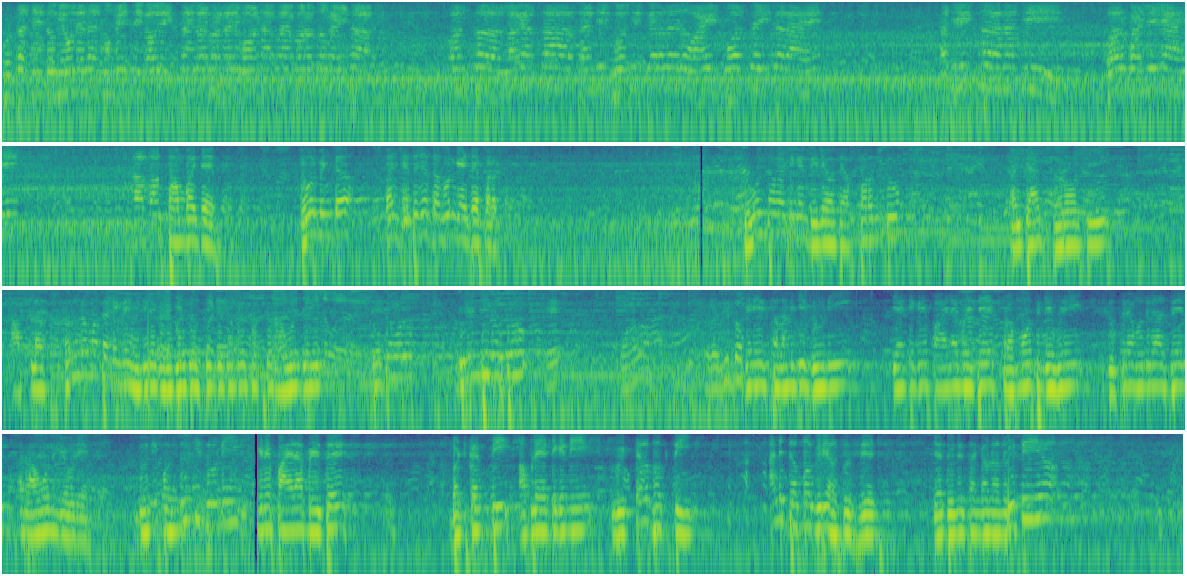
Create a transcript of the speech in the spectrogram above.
पुढचा चेंडू घेऊन येत आहे उमेश निगवले. एक चांगल्या प्रकारे बॉल टाकलाय परंतु काहीसा पंच लगातार त्यांनी घोषित करत आहे व्हाईट बॉलचा इशारा आहे. अतिरिक्त रनाची भर पडलेली आहे. धाबा थांबायचे दोन मिनिटं. पण शेताच्या सगून घ्यायचं आहे परत. दोन धावा ठिकाणी दिल्या होत्या परंतु आणि त्याच धोरणावरती आपला संगमा त्या ठिकाणी विजय गरजेचं असते त्याच्यामुळे फक्त राहून जाईल त्याच्यामुळे विनंती करतो. आणि सलामीची जोडी या ठिकाणी पाहायला मिळते. प्रमोद घेवडे दुसऱ्या बाजूला असेल राहुल घेवडे दोन्ही बंधूची जोडी ठिकाणी पाहायला मिळते. भटकंती आपल्या या ठिकाणी विठ्ठल भक्ती आणि धम्मगिरी असोसिएट या दोन्ही संघांना द्वितीय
